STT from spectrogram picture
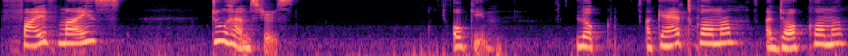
five mice, two hamsters. Okay. Look, a cat comma a dog comma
